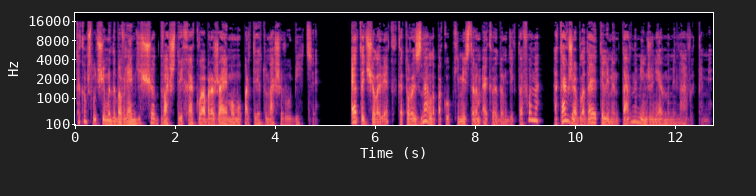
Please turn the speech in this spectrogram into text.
В таком случае мы добавляем еще два штриха к воображаемому портрету нашего убийцы. Это человек, который знал о покупке мистером Экредом диктофона, а также обладает элементарными инженерными навыками.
